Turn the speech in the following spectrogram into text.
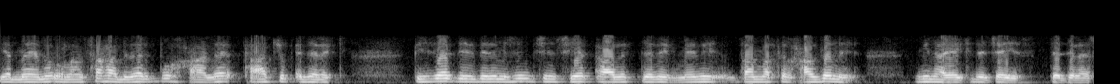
memur olan sahabiler bu hale taaccüp ederek bizler birbirimizin cinsiyet aletleri meni damlatır halde mi Mina'ya gideceğiz dediler.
